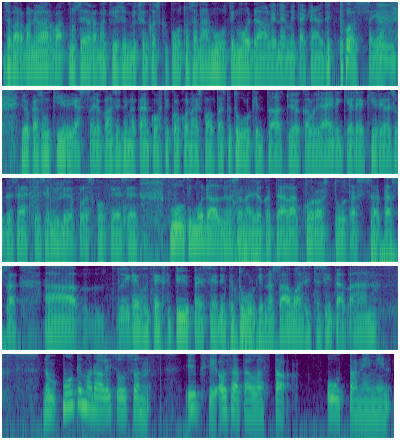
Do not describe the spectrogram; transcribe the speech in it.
Sä varmaan jo arvaat mun seuraavan kysymyksen, koska puutun sanaan multimodaalinen, mitä käytit tuossa, ja mm. joka sun kirjassa, joka on siis nimeltään kohti kokonaisvaltaista tulkintaa, työkaluja äidinkielen ja kirjallisuuden sähköiseen ylioppilaskokeeseen. Multimodaalinen on sana, joka täällä korostuu tässä, tässä ää, ikään kuin tekstityypeissä ja niiden tulkinnassa. Avaisit sitä vähän? No multimodaalisuus on yksi osa tällaista uutta niin, niin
